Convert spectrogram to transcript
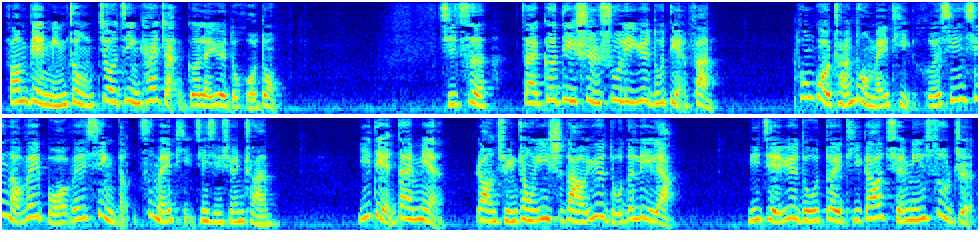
方便民众就近开展各类阅读活动。其次，在各地市树立阅读典范，通过传统媒体和新兴的微博、微信等自媒体进行宣传，以点带面，让群众意识到阅读的力量，理解阅读对提高全民素质、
